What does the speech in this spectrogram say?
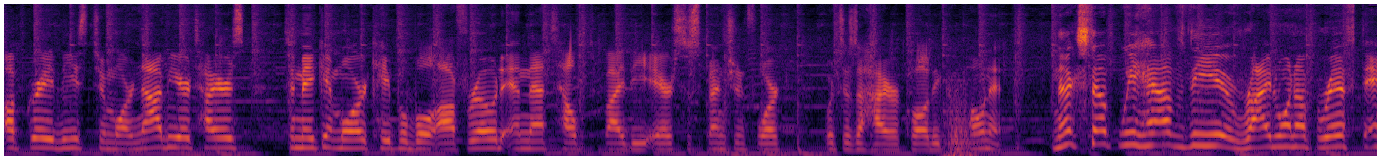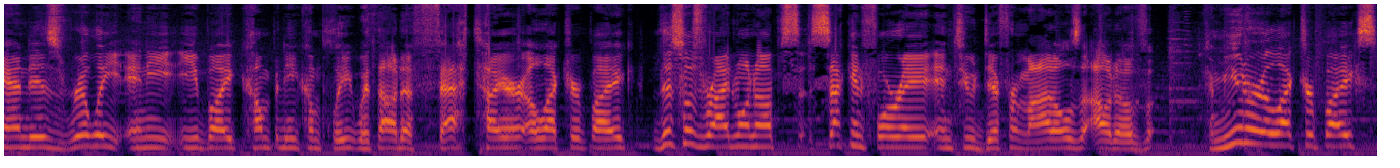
upgrade these to more knobbier tires to make it more capable off-road, and that's helped by the air suspension fork, which is a higher quality component. Next up, we have the Ride One Up Rift and is really any e-bike company complete without a fat tire electric bike. This was Ride One Up's second foray into different models out of commuter electric bikes.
